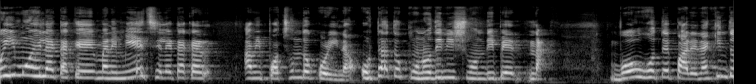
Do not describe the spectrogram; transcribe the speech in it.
ওই মহিলাটাকে মানে মেয়ে ছেলেটাকে আমি পছন্দ করি না। ওটা তো কোনোদিনই সন্দীপের না। বউ হতে পারে না, কিন্তু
